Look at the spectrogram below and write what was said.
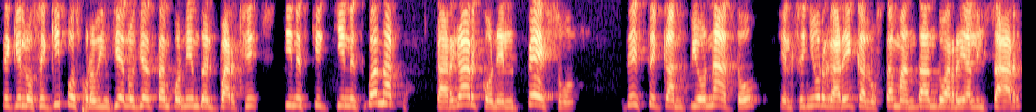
de que los equipos provincianos ya están poniendo el parche? Quienes, que, quienes van a cargar con el peso de este campeonato que el señor Gareca lo está mandando a realizar,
